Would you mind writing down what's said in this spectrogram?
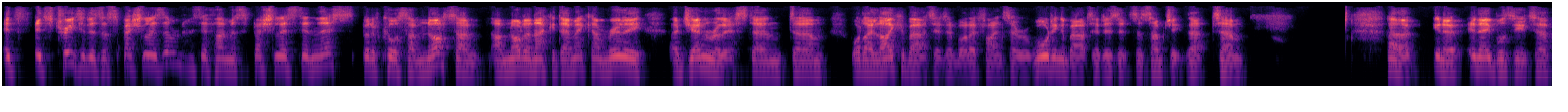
it's it's treated as a specialism, as if I'm a specialist in this. But of course, I'm not. I'm I'm not an academic. I'm really a generalist. And um, what I like about it, and what I find so rewarding about it, is it's a subject that um, uh, you know, enables you to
